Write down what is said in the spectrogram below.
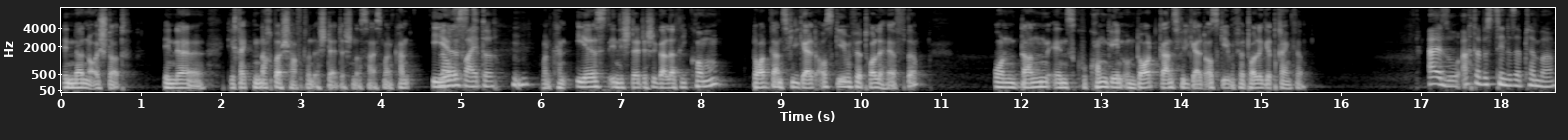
in der Neustadt, in der direkten Nachbarschaft von der städtischen. Das heißt, man kann erst, Laufweite. man kann erst in die städtische Galerie kommen, dort ganz viel Geld ausgeben für tolle Hefte und dann ins Kokon gehen und dort ganz viel Geld ausgeben für tolle Getränke. Also, 8. bis 10. September.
